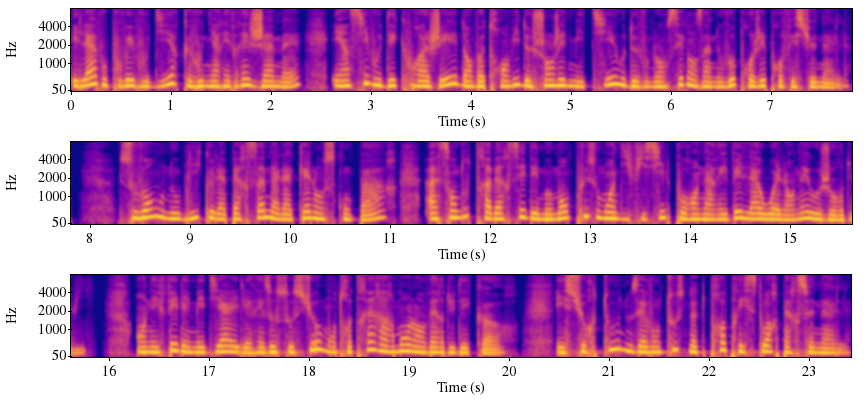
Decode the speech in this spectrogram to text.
Et là, vous pouvez vous dire que vous n'y arriverez jamais et ainsi vous décourager dans votre envie de changer de métier ou de vous lancer dans un nouveau projet professionnel. Souvent, on oublie que la personne à laquelle on se compare a sans doute traversé des moments plus ou moins difficiles pour en arriver là où elle en est aujourd'hui. En effet, les médias et les réseaux sociaux montrent très rarement l'envers du décor. Et surtout, nous avons tous notre propre histoire personnelle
